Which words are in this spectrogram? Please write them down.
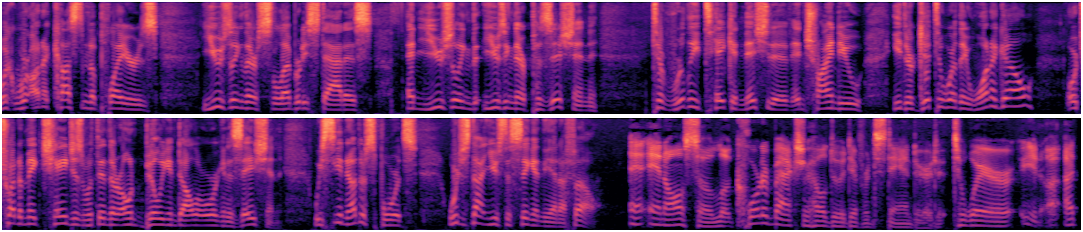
We're, we're unaccustomed to players using their celebrity status and using using their position to really take initiative in trying to either get to where they want to go or try to make changes within their own billion dollar organization. We see in other sports, we're just not used to seeing in the NFL. And, and also, look, quarterbacks are held to a different standard, to where you know a,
